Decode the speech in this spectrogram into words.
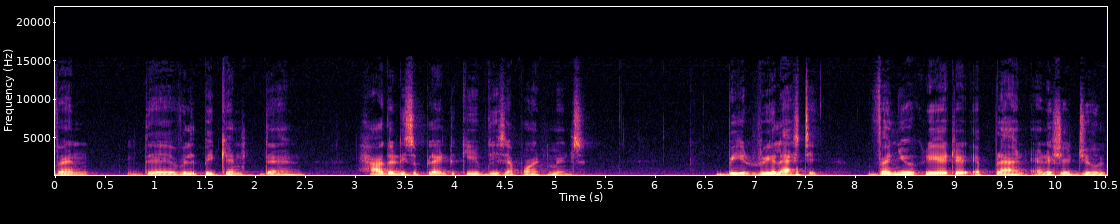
When they will begin then. Have the discipline to keep these appointments. Be realistic. When you created a plan and a schedule,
